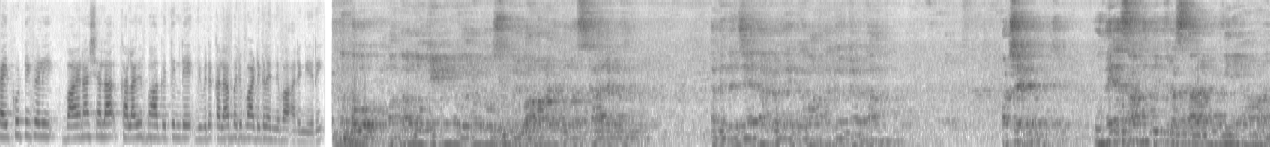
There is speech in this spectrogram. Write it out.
കൈക്കൊട്ടിക്കളി വായനാശാല കലാവിഭാഗത്തിന്റെ വിവിധ കലാപരിപാടികൾ എന്നിവ അരങ്ങേറി. പക്ഷേ ഉദയ സാഹിത്യ പുരസ്കാരം എങ്ങനെയാണ്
